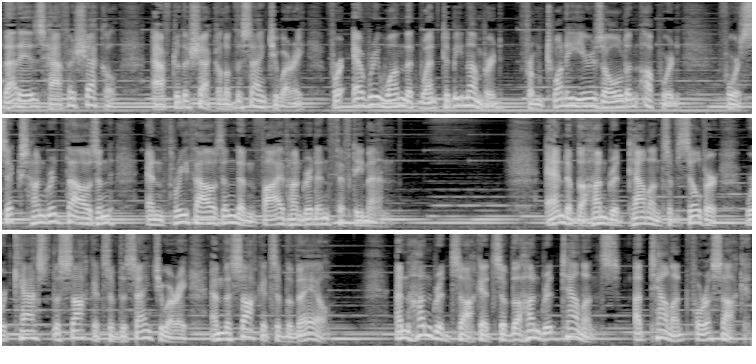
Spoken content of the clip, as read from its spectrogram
that is, half a shekel, after the shekel of the sanctuary, for every one that went to be numbered, from twenty years old and upward, for six hundred thousand and three thousand and five hundred and fifty men. And of the hundred talents of silver were cast the sockets of the sanctuary and the sockets of the veil, an hundred sockets of the hundred talents, a talent for a socket.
